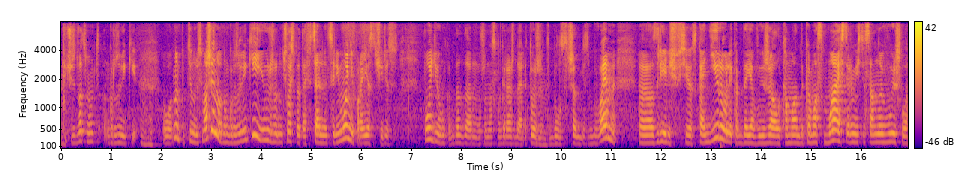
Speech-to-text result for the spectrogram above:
еще через 20 минут грузовики. Вот, ну и подтянулись машины, потом грузовики, и уже началась вот эта официальная церемония, проезд через подиум, когда да, уже нас награждали. Тоже это было совершенно незабываемое э, зрелище. Все скандировали, когда я выезжала, команда КАМАЗ-мастер вместе со мной вышла,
